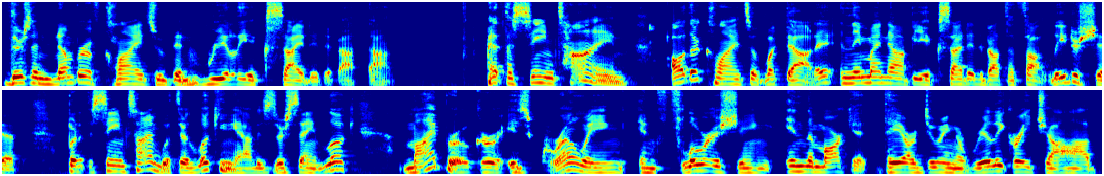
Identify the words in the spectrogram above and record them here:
there's a number of clients who've been really excited about that. At the same time, other clients have looked at it and they might not be excited about the thought leadership, but at the same time, what they're looking at is they're saying, look, my broker is growing and flourishing in the market. They are doing a really great job.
